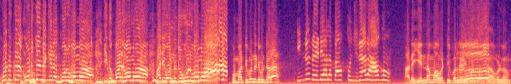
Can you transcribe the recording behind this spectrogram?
கூட்டத்துல குனிஞ்சு நிக்கிற குருவமா இது பருவமா அடி ஒன்னது உருவமா உமா டிபன் ரெடி பண்ணிட்டாளா இன்னும் ரெடி ஆகலப்பா கொஞ்ச நேரம் ஆகும் அட என்னம்மா வட்டி டிபன் ரெடி பண்றா அவளும்?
